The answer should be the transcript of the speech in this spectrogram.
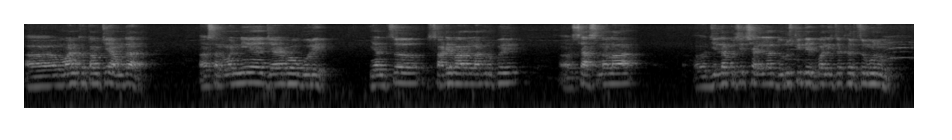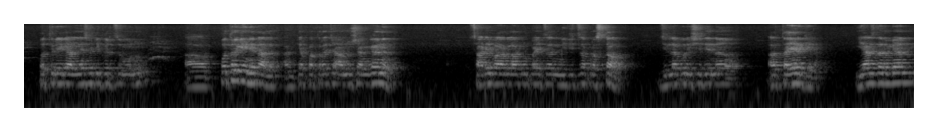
मानखतावचे मान खटावचे आमदार सन्माननीय जयाभाऊ गोरे यांचं साडेबारा लाख रुपये शासनाला जिल्हा परिषद शाळेला दुरुस्ती देखभालीचा खर्च म्हणून पत्रे घालण्यासाठी खर्च म्हणून पत्र घेण्यात आलं. आणि त्या पत्राच्या अनुषंगानं साडेबारा लाख रुपयाचा निधीचा प्रस्ताव जिल्हा परिषदेनं तयार केला. याच दरम्यान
